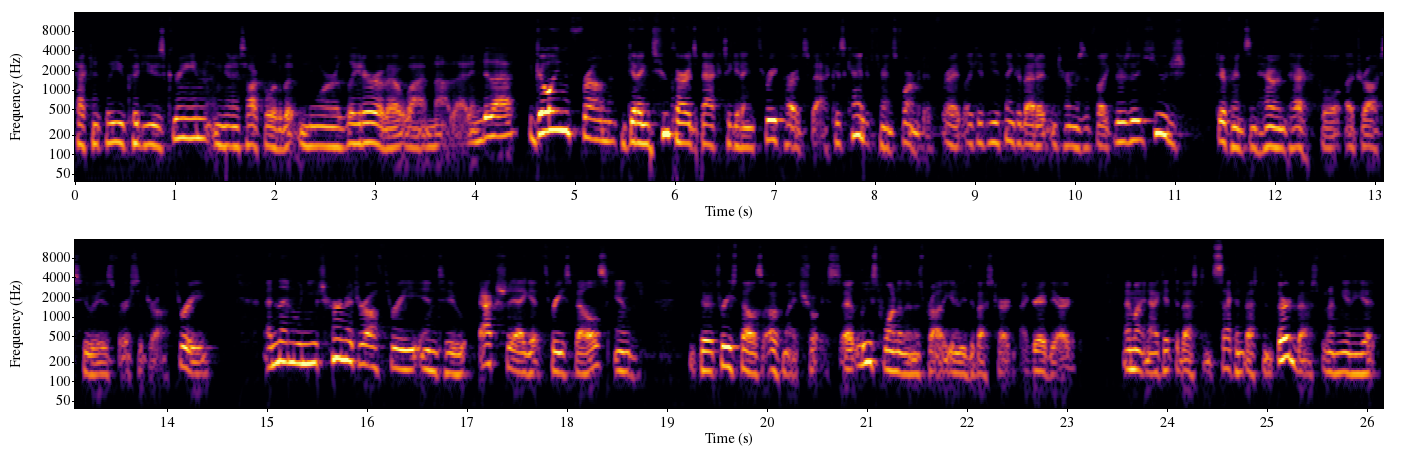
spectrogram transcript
Technically, you could use green. I'm going to talk a little bit more later about why I'm not that into that. Going from getting two cards back to getting three cards back is kind of transformative, right? Like, if you think about it in terms of like, there's a huge difference in how impactful a draw two is versus a draw three. And then when you turn a draw three into actually, I get three spells, and there are three spells of my choice. At least one of them is probably going to be the best card in my graveyard. I might not get the best and second best and third best, but I'm going to get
